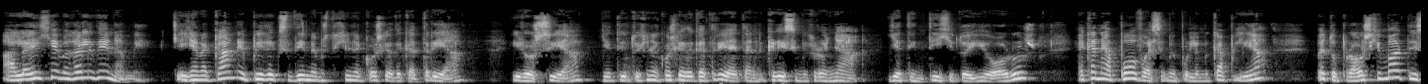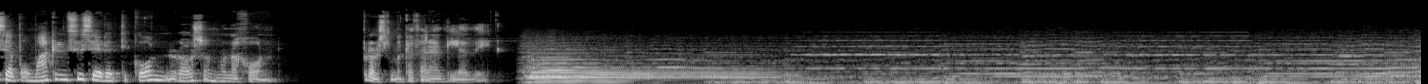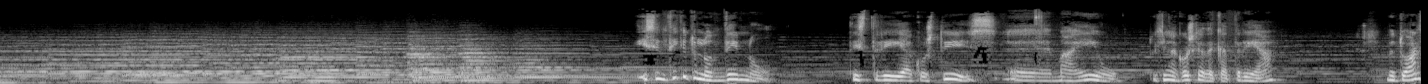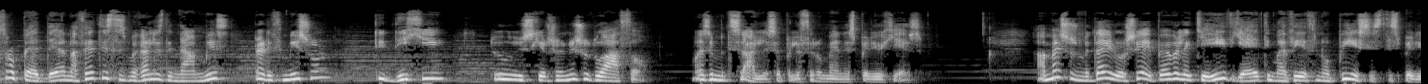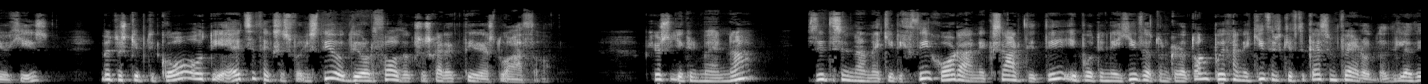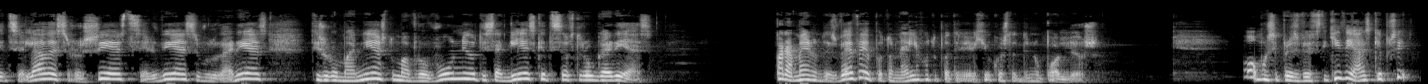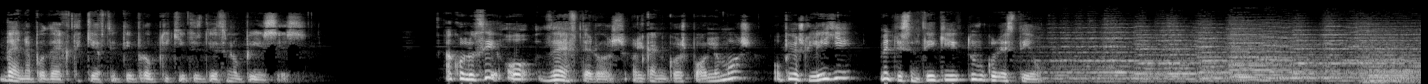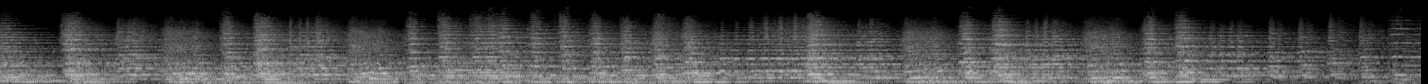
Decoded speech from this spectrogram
Αλλά είχε μεγάλη δύναμη και για να κάνει επίδεξη δύναμης το 1913 η Ρωσία, γιατί το 1913 ήταν κρίσιμη χρονιά για την τύχη του Αγίου Όρους, έκανε απόβαση με πολεμικά πλοία με το πρόσχημα της απομάκρυνσης ερετικών Ρώσων μοναχών. Πρόσχημα καθαρά δηλαδή. Η συνθήκη του Λονδίνου της 30ης ε, Μαΐου του 1913 με το άρθρο 5 αναθέτει στις μεγάλες δυνάμεις να ρυθμίσουν την τύχη του Χερσονήσου του Άθο μαζί με τις άλλες απελευθερωμένες περιοχές. Αμέσως μετά η Ρωσία υπέβαλε και η ίδια έτοιμα διεθνοποίησης της περιοχής με το σκεπτικό ότι έτσι θα εξασφαλιστεί ο διορθόδοξος χαρακτήρας του Άθο. Πιο συγκεκριμένα ζήτησε να ανακηρυχθεί χώρα ανεξάρτητη υπό την αιγίδα των κρατών που είχαν εκεί θρησκευτικά συμφέροντα, δηλαδή της Ελλάδας, της Ρωσίας, της Σερβίας, της Βουλγαρίας, της Ρουμανίας, του Μαυροβούνιου, της Αγγλίας και της Αυστροουγγαρίας. Παραμένοντας βέβαια υπό τον έλεγχο του Πατριαρχείου Κωνσταντινούπολεως. Όμως η πρεσβευτική διάσκεψη δεν αποδέχτηκε αυτή την προοπτική της διεθνοποίησης. Ακολουθεί ο δεύτερος Βαλκανικός πόλεμος, ο οποίος λύγει με τη συνθήκη του Βουκουρεστίου.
